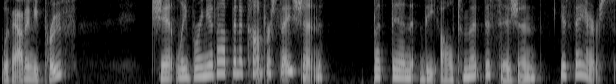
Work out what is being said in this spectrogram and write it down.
without any proof? Gently bring it up in a conversation, but then the ultimate decision is theirs.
